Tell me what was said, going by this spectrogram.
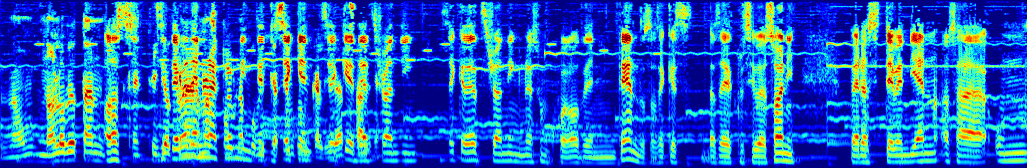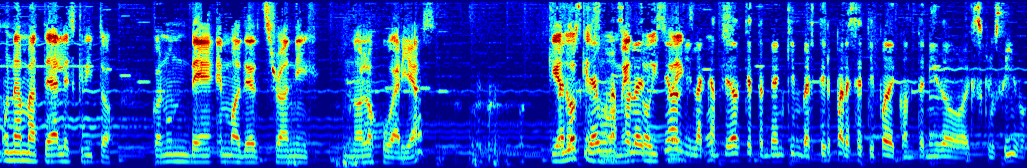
no, no lo veo tan sencillo. Si te venden una Club Nintendo, sé que, sé que, Death Stranding, sé que Death Stranding no es un juego de Nintendo, o sea, sé que es, va a ser exclusivo de Sony, pero si te vendían, o sea, un una material escrito con un demo de Death Stranding, ¿no lo jugarías? ¿Qué es lo que en su momento hizo y la cantidad que tendrían que invertir para ese tipo de contenido exclusivo.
